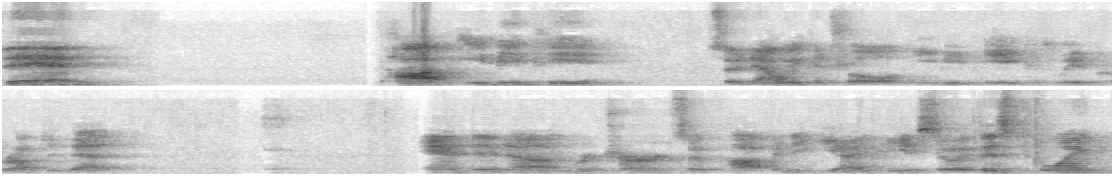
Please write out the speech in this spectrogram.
Then pop EBP. So now we control EBP because we have corrupted that. And then um, return, so pop into EIP. So at this point,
